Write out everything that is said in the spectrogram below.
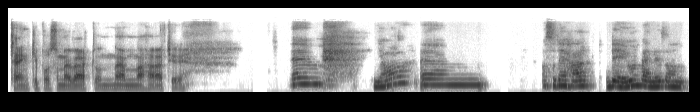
tänker på som är värt att nämna här till? Um, ja, um, alltså det här Det är ju en väldigt sån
